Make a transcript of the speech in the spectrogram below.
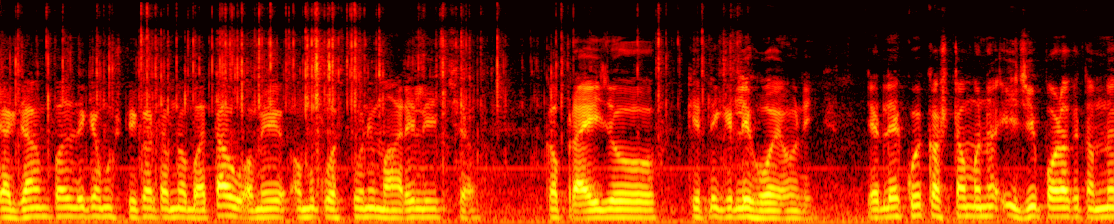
એક્ઝામ્પલ તરીકે હું સ્ટીકર તમને બતાવું. અમે અમુક વસ્તુઓની મારેલી જ છે. કે પ્રાઇઝો કેટલી કેટલી હોય એની. એટલે કોઈ કસ્ટમરને ઇઝી પડે કે તમને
